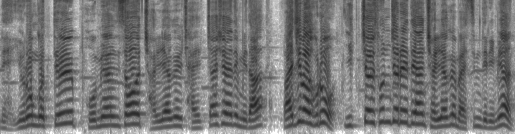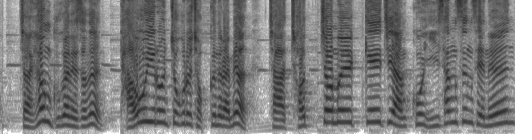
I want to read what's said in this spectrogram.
네, 이런 것들 보면서 전략을 잘 짜셔야 됩니다. 마지막으로, 익절 손절에 대한 전략을 말씀드리면, 자, 현 구간에서는 다우 이론 쪽으로 접근을 하면, 자, 저점을 깨지 않고 이 상승세는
